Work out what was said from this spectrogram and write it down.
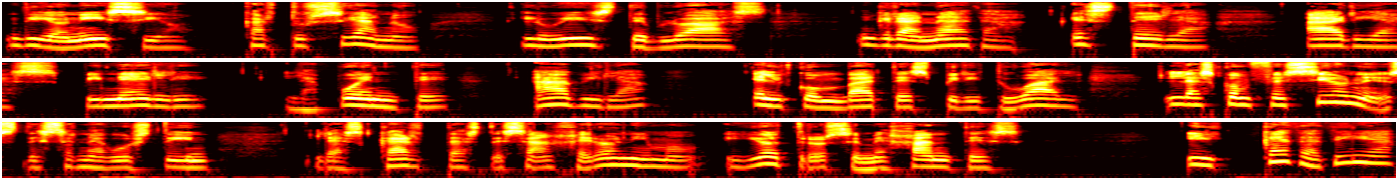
Dionisio, Cartusiano, Luis de Blois, Granada, Estela, Arias, Pinelli, La Puente, Ávila, el combate espiritual, las confesiones de San Agustín, las cartas de San Jerónimo y otros semejantes, y cada día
